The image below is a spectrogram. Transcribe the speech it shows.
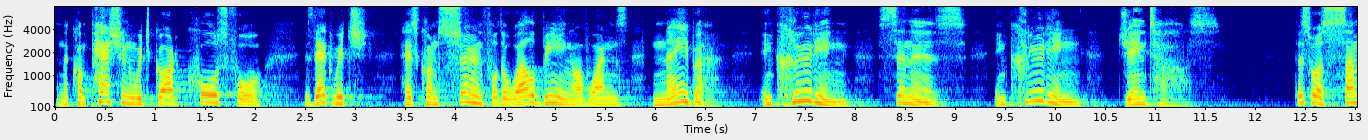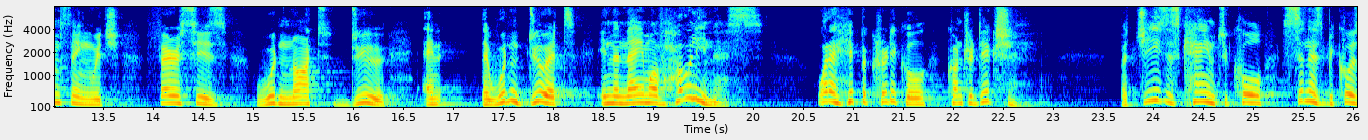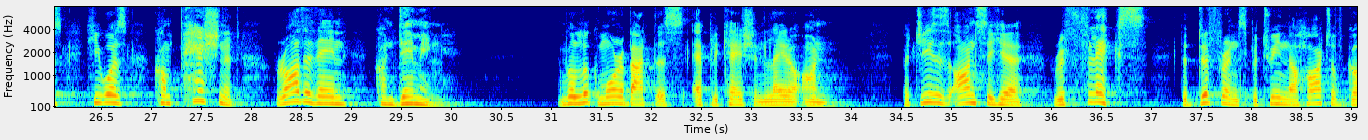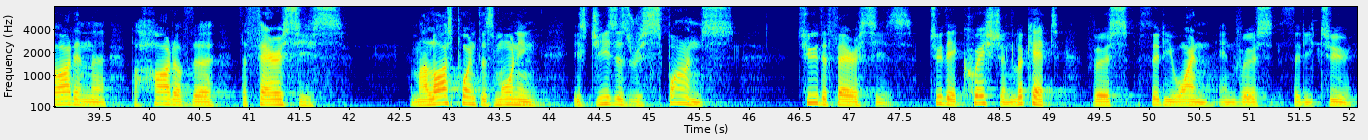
And the compassion which God calls for is that which has concern for the well being of one's neighbor, including sinners, including Gentiles. This was something which Pharisees would not do and they wouldn't do it in the name of holiness. What a hypocritical contradiction. But Jesus came to call sinners because he was compassionate rather than condemning. And we'll look more about this application later on. But Jesus' answer here reflects the difference between the heart of God and the, the heart of the, the Pharisees. And my last point this morning is Jesus' response to the Pharisees, to their question. Look at verse 31 and verse 32.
